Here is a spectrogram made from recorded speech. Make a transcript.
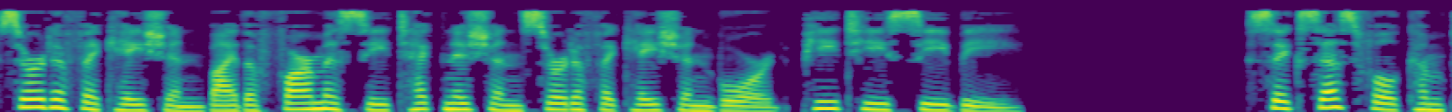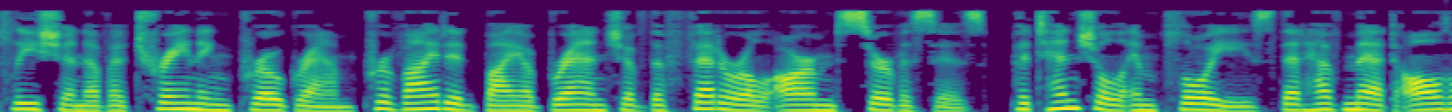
Certification by the Pharmacy Technician Certification Board PTCB. Successful completion of a training program provided by a branch of the Federal Armed Services, potential employees that have met all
